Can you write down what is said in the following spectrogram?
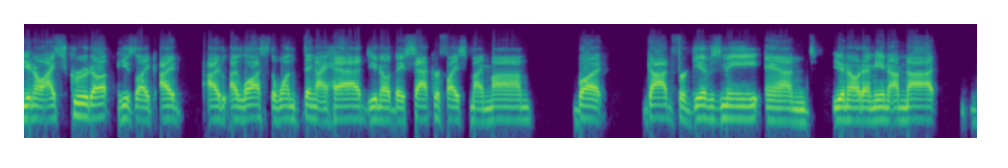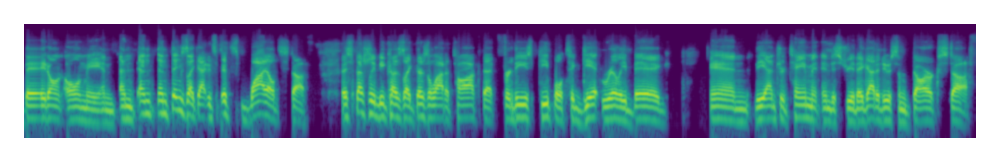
you know, I screwed up. He's like, I, I, I lost the one thing I had. You know, they sacrificed my mom, but God forgives me, and you know what I mean. I'm not. They don't own me, and and and and things like that. It's it's wild stuff, especially because like there's a lot of talk that for these people to get really big in the entertainment industry, they got to do some dark stuff,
